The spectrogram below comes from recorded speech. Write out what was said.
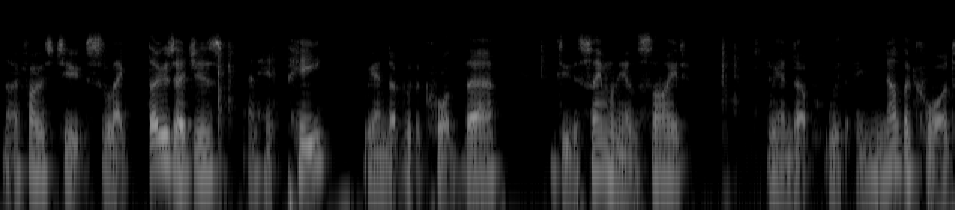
Now if I was to select those edges and hit P, we end up with a quad there. Do the same on the other side, we end up with another quad.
